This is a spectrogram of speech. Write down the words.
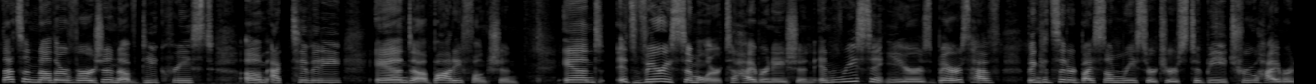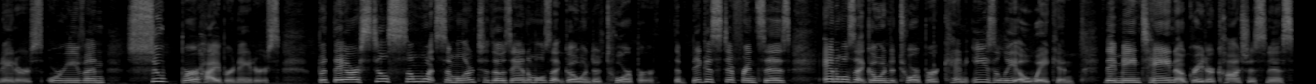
That's another version of decreased um, activity and uh, body function. And it's very similar to hibernation. In recent years, bears have been considered by some researchers to be true hibernators or even super hibernators but they are still somewhat similar to those animals that go into torpor. The biggest difference is animals that go into torpor can easily awaken. They maintain a greater consciousness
